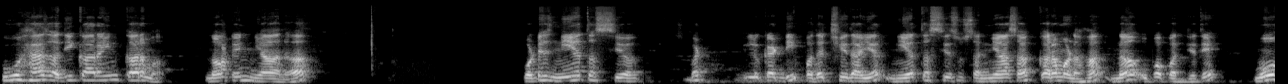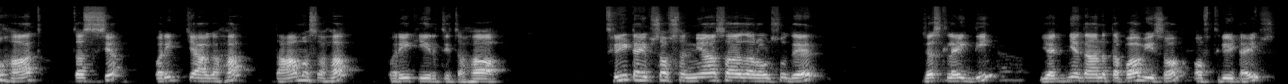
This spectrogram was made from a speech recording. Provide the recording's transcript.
who has adhikara in karma, not in jnana, what is niyatasya? But look at the padacheda here. Niyatasya su sannyasa karmanaha na upapadyate mohat tasya parityagaha tamasaha parikirtitaha. Three types of sannyasas are also there, just like the yajna dana tapa we saw of three types.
